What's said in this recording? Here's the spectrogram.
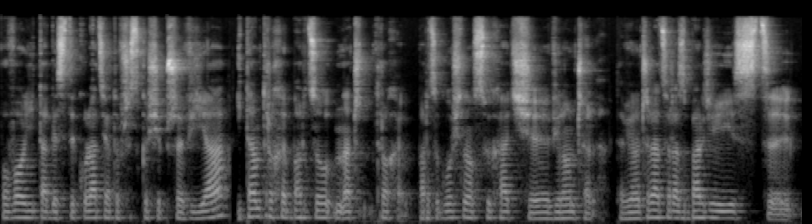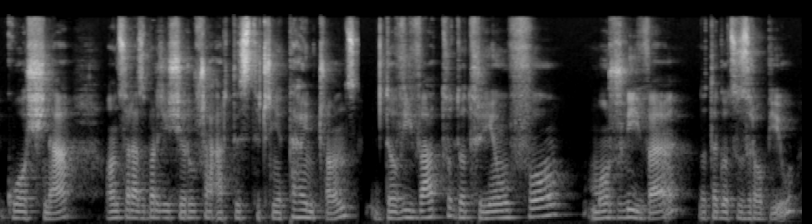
Powoli ta gestykulacja, to wszystko się przewija i tam trochę bardzo, znaczy trochę, bardzo głośno słychać e, wiolonczela. Ta wiolonczela coraz bardziej jest e, głośna, on coraz bardziej się rusza artystycznie tańcząc do wiwatu, do triumfu, możliwe do tego, co zrobił.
